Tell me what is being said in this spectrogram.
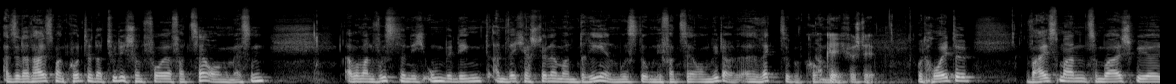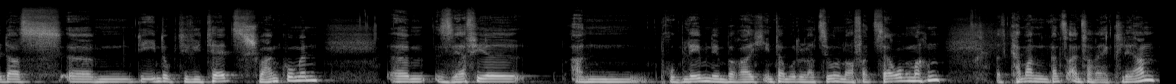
Also das heißt, man konnte natürlich schon vorher Verzerrungen messen, aber man wusste nicht unbedingt, an welcher Stelle man drehen musste, um die Verzerrung wieder äh, wegzubekommen. Okay, ich verstehe. Und heute weiß man zum Beispiel, dass ähm, die Induktivitätsschwankungen ähm, sehr viel an Problemen im Bereich Intermodulation und auch Verzerrung machen. Das kann man ganz einfach erklären.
